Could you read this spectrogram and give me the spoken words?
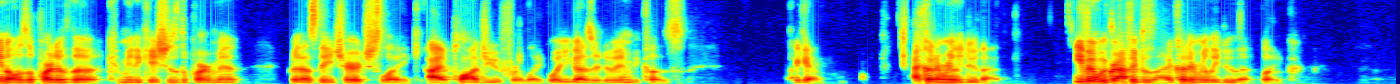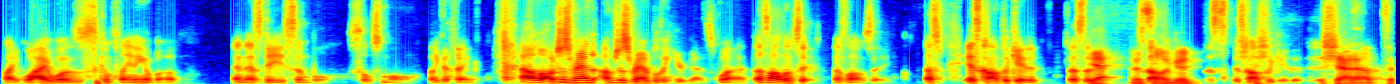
you know, as a part of the communications department for that day church, like I applaud you for like what you guys are doing because again, I couldn't really do that. Even with graphic design, I couldn't really do that. Like like why was complaining about an SD symbol so small, like a thing? I don't know. I'm just ran. I'm just rambling here, guys. What? That's all I'm saying. That's all I'm saying. That's it's complicated. That's it. Yeah, it's, it's all good. It's, it's, complicated. Shout out to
